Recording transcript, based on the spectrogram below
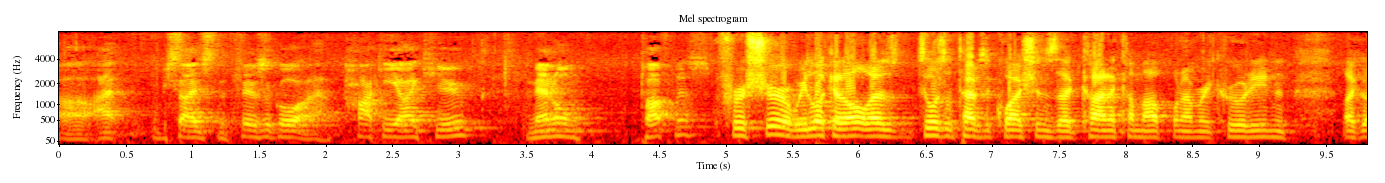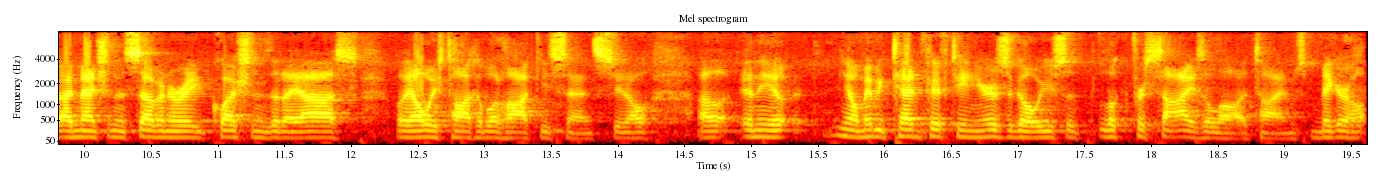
Uh, I, besides the physical, uh, hockey IQ mental toughness? For sure. We look at all those, those are the types of questions that kind of come up when I'm recruiting. And like I mentioned, the seven or eight questions that I ask, well, they always talk about hockey sense. You know, uh, in the you know maybe 10, 15 years ago, we used to look for size a lot of times. Bigger,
